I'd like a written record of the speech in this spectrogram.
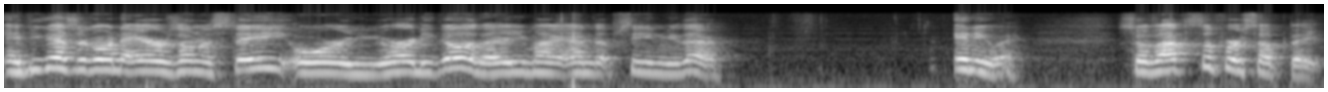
if you guys are going to Arizona State or you already go there, you might end up seeing me there. Anyway. So that's the first update.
